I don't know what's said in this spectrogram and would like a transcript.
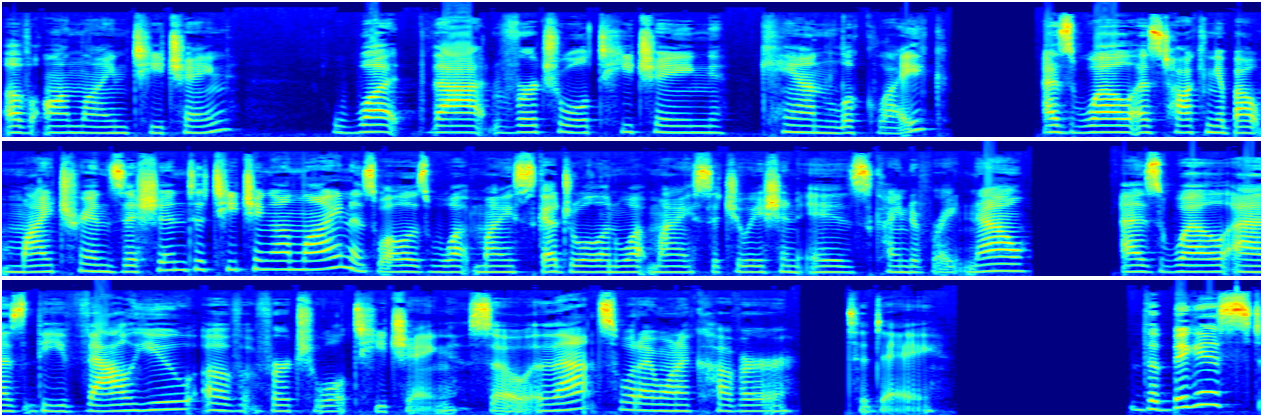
of online teaching, what that virtual teaching can look like, as well as talking about my transition to teaching online, as well as what my schedule and what my situation is kind of right now, as well as the value of virtual teaching. So that's what I want to cover today. The biggest,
